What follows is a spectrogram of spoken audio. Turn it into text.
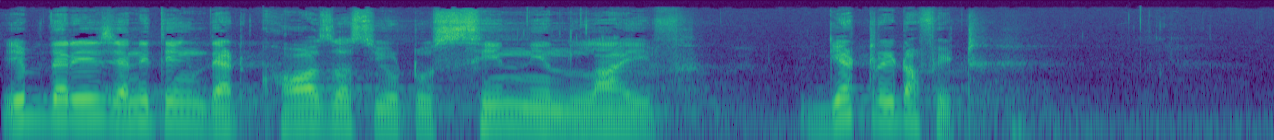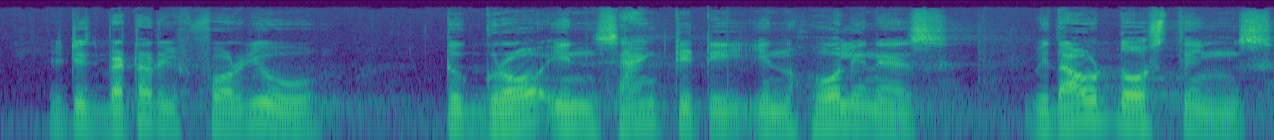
if there is anything that causes you to sin in life, get rid of it. It is better for you to grow in sanctity, in holiness, without those things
